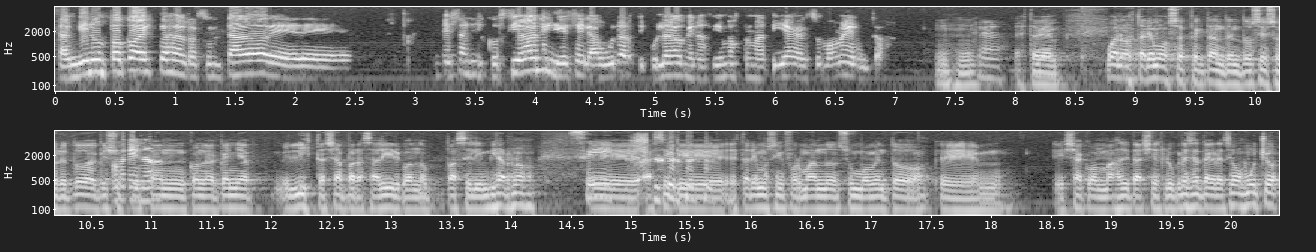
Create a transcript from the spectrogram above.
también un poco esto es el resultado de, esas discusiones y de ese laburo articulado que nos dimos con Matías en su momento. Está bien. Bueno, estaremos expectantes entonces, sobre todo aquellos que están con la caña lista ya para salir cuando pase el invierno. Eh, así que estaremos informando en su momento eh, ya con más detalles. Lucrecia, te agradecemos mucho.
